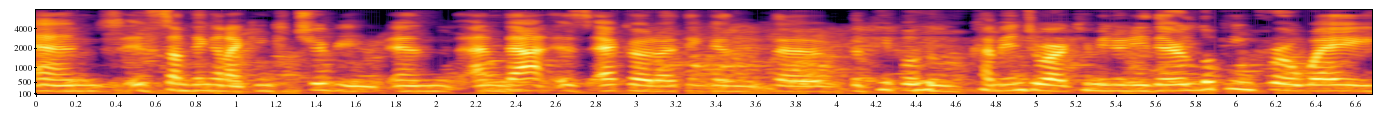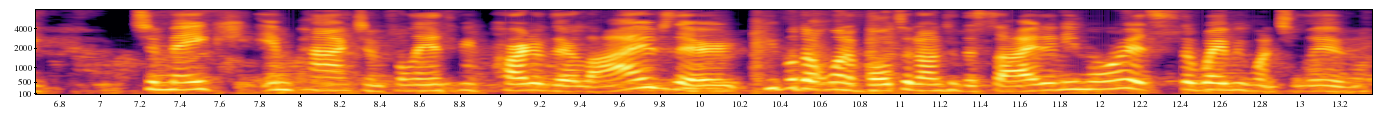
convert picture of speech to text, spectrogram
and it's something that I can contribute. And and that is echoed, I think, in the the people who come into our community. They're looking for a way to make impact and philanthropy part of their lives. They're, people don't want to bolt it onto the side anymore. It's the way we want to live.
